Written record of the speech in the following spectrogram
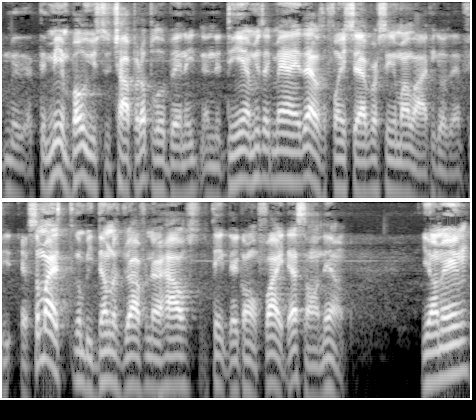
me and Bo used to chop it up a little bit. And, he, and the DM, he's like, man, that was the funniest shit I've ever seen in my life. He goes, if, if somebody's gonna be dumb enough to drive from their house, think they're gonna fight, that's on them. You know what I mean?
